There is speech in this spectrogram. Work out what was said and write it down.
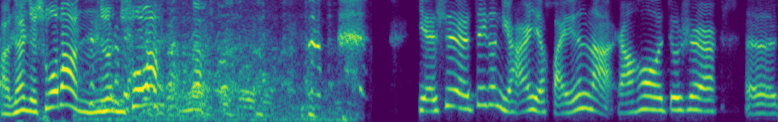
啊，那你说吧，你说你说吧。也是这个女孩也怀孕了，然后就是呃，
